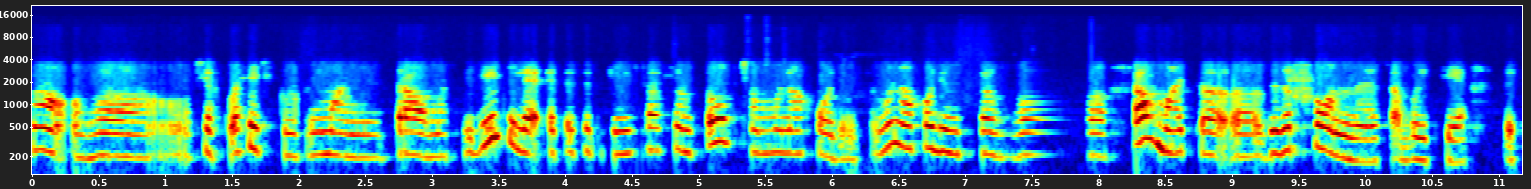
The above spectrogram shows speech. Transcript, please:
Ну, в, вообще в классическом понимании травма свидетеля это все-таки не совсем то, в чем мы находимся. Мы находимся в травма это э, завершенное событие. То есть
